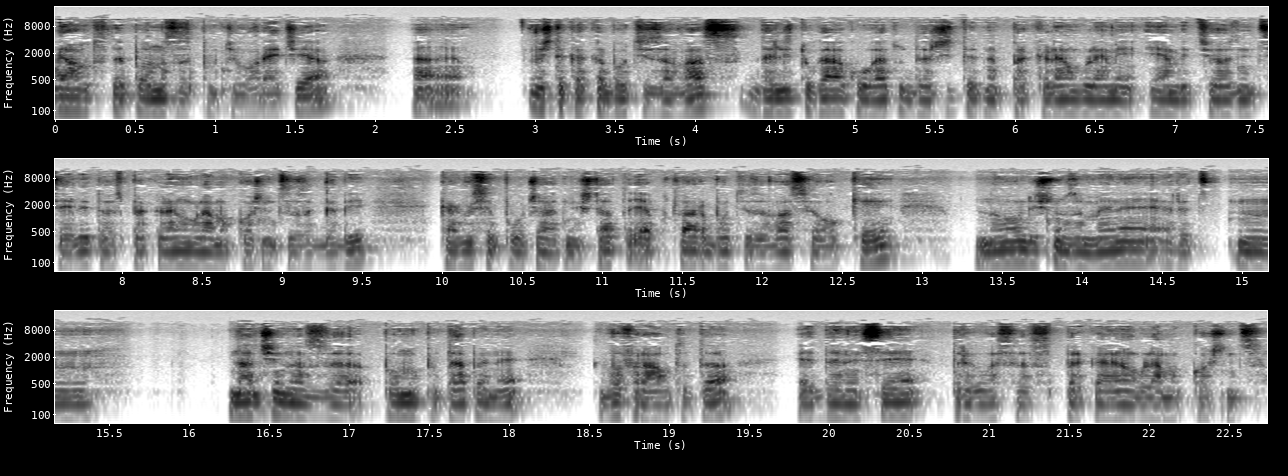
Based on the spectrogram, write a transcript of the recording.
работата е пълна с противоречия. А, вижте как работи за вас. Дали тогава, когато държите на прекалено големи и амбициозни цели, т.е. прекалено голяма кошница за гъби, как ви се получават нещата. И ако това работи за вас е окей, okay, но лично за мен е начина за пълно потапяне в работата е да не се тръгва с прекалено голяма кошница.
